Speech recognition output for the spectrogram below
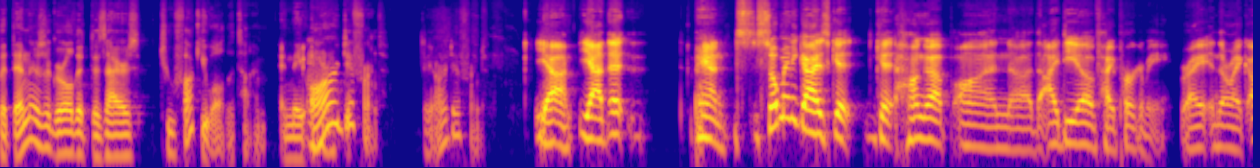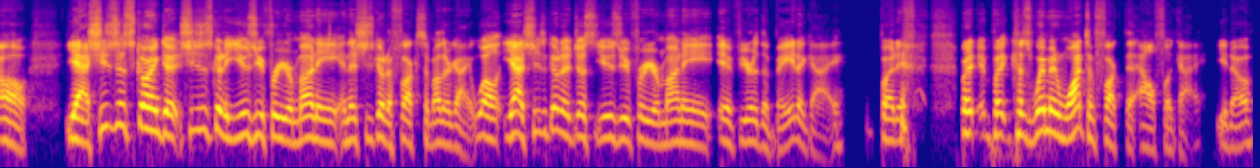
but then there's a girl that desires to fuck you all the time. And they Mhm. are different. They are different. Yeah, yeah, that man, so many guys get get hung up on uh, the idea of hypergamy, right? And they're like, "Oh, yeah, she's just going to she's just going to use you for your money and then she's going to fuck some other guy." Well, yeah, she's going to just use you for your money if you're the beta guy. But if but but cuz women want to fuck the alpha guy, you know?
